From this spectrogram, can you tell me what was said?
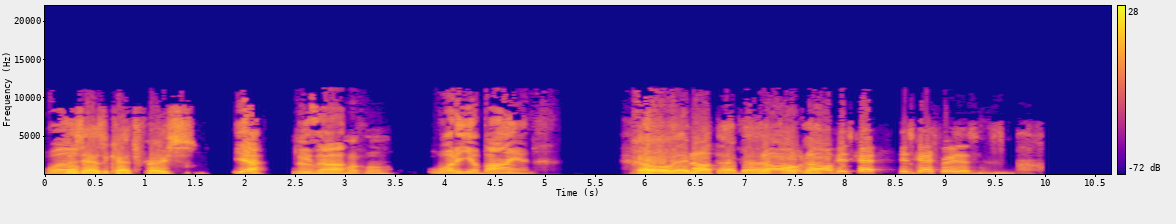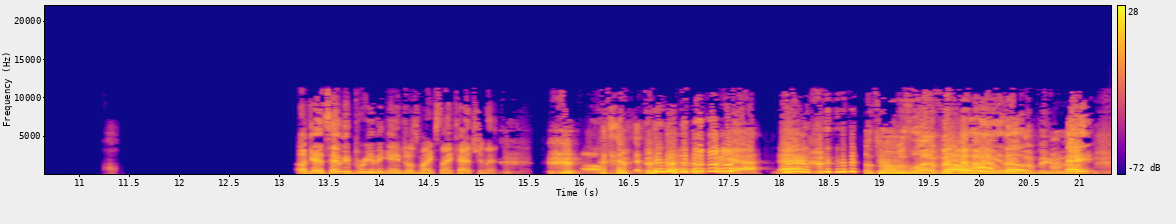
Well, he has a catchphrase. yeah. No, He's, uh, what- well, What are you buying? Oh, they No, brought that back. no, Okay. no, his cat his catchphrase is Okay, it's heavy breathing. Angel's mic's not catching it. oh, but yeah, that. That's why I was laughing. No, I- soon as no, I it Hey, out.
